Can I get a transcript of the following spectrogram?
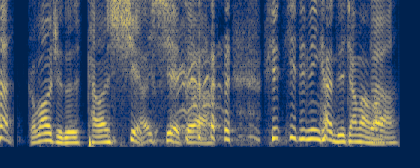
搞不好觉得台湾哎 shit，谢对啊，可以可以听听看你的想法吗？对啊，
